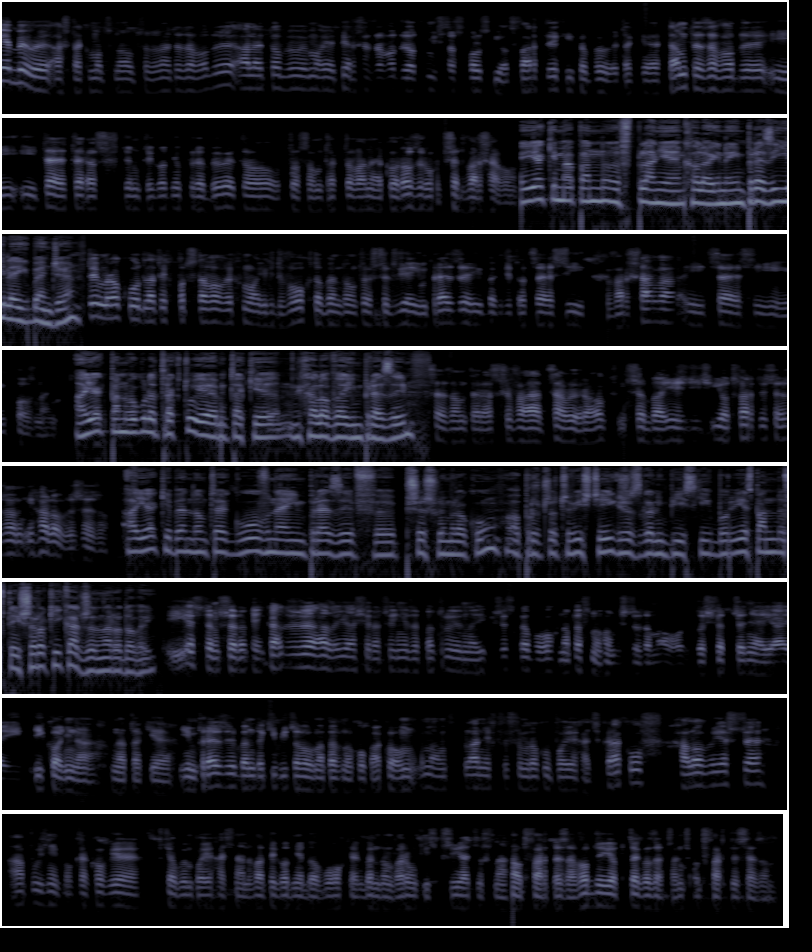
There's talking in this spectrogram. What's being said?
Nie były aż tak mocno obsadzone te zawody, ale to były moje pierwsze zawody od Mistrzostw Polski otwartych i to były takie tamte zawody i, i te teraz w tym tygodniu, które były, to, to są traktowane jako rozruch przed Warszawą. Jakie ma pan w planie kolejne imprezy i ile ich będzie? W tym roku dla tych podstawowych moich dwóch to będą to jeszcze dwie imprezy i będzie to CSI Warszawa i CSI Poznań. A jak pan w ogóle traktuje takie halowe imprezy? Sezon teraz trwa cały rok trzeba jeździć i otwarty sezon i halowy sezon. A jakie będą te główne imprezy w przyszłym roku? Oprócz oczywiście Igrzysk Olimpijskich, bo jest pan w tej szerokiej kadrze narodowej. Jestem w szerokiej kadrze, ale ja się raczej nie zapatruję na igrzyska, bo na pewno mam jeszcze za mało doświadczenia ja i, i koń na, na takie imprezy. Będę kibicował na pewno chłopakom. Mam w planie w przyszłym roku pojechać Kraków, halowy jeszcze, a później po Krakowie chciałbym pojechać na dwa tygodnie do Włoch, jak będą warunki sprzyjać już na otwarte zawody i od tego zacząć otwarty sezon.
